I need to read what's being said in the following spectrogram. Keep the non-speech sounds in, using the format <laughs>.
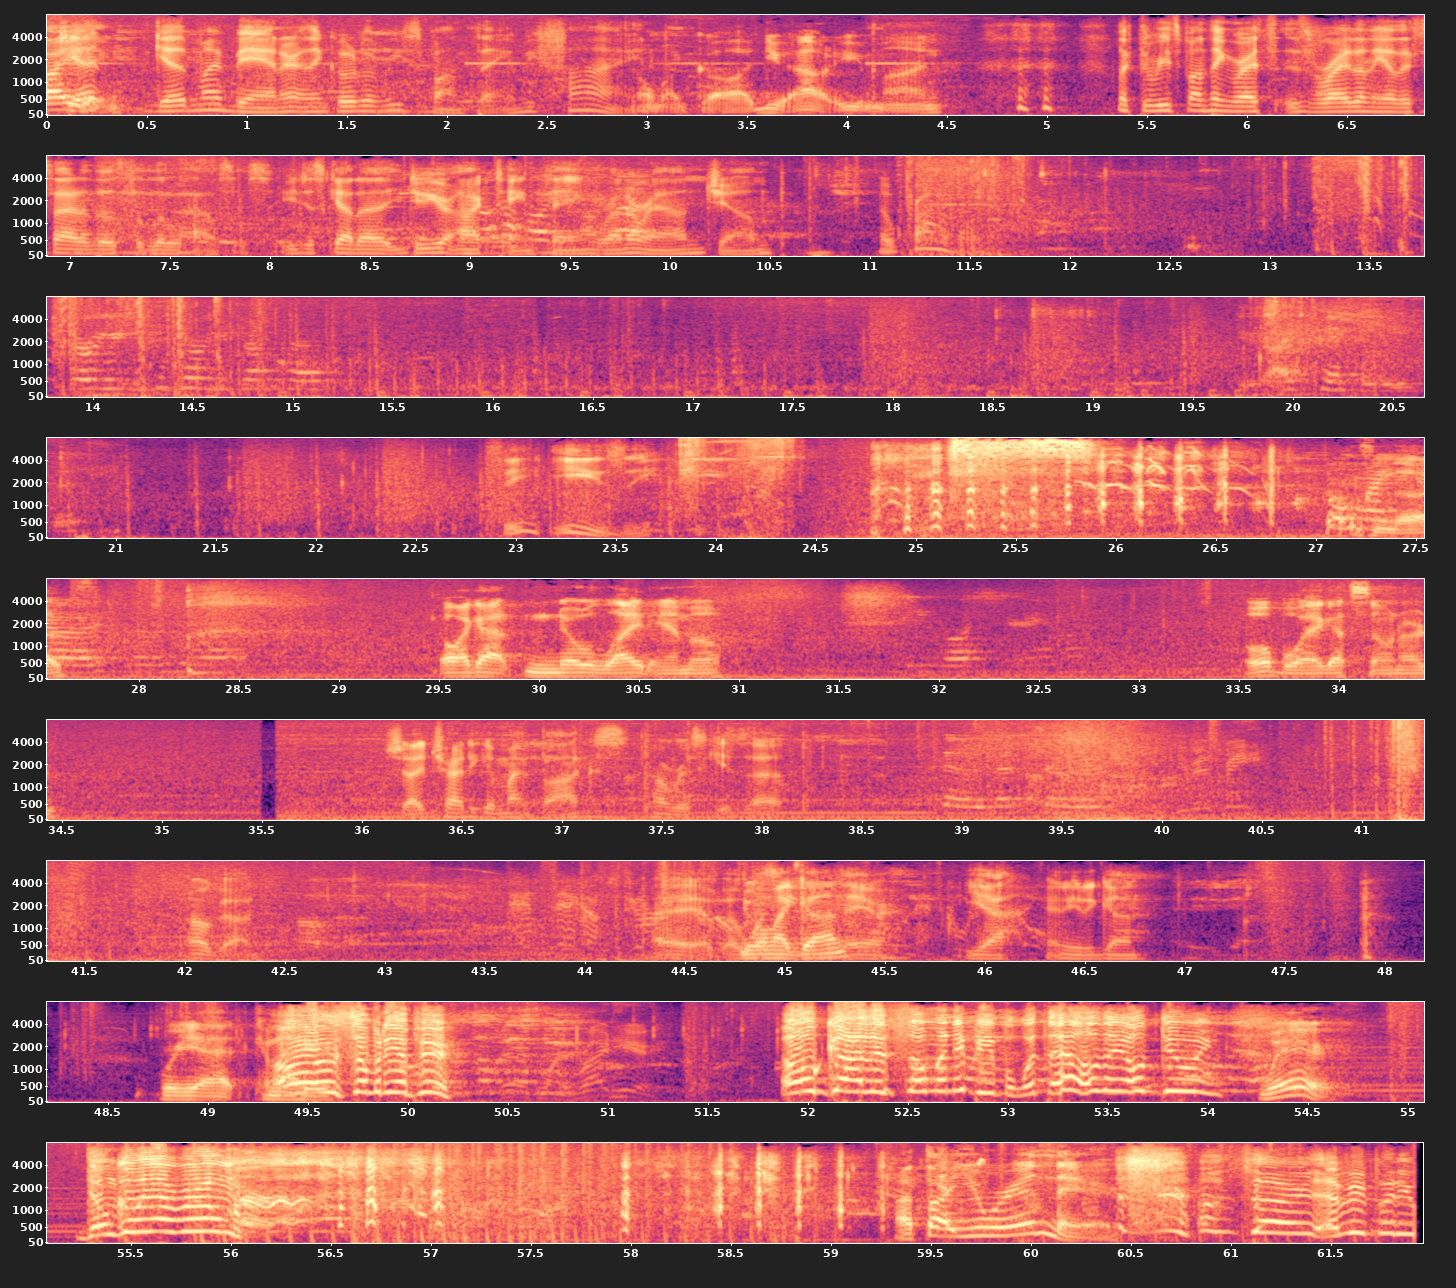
fighting. Get get my banner and then go to the respawn thing. It'll be fine. Oh my god, you out of your mind. <laughs> Look, the respawn thing right is right on the other side of those little houses. You just gotta do your octane thing, run around, jump. No problem. Throw your, you can throw your jump pad. Dude, I can't believe this. See? Easy. <laughs> Oh my nuts. gosh. That was nuts. Oh, I got no light ammo. You ammo. Oh boy, I got sonar. Should I try to get my box? How risky is that? So that's so weird. Oh god. I, I want my gun? There. Yeah, I need a gun. Where you at? Come on. Oh, there's somebody up here! Oh god, there's so many people! What the hell are they all doing? Where? Don't go in that room! <laughs> I thought you were in there. I'm sorry, everybody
